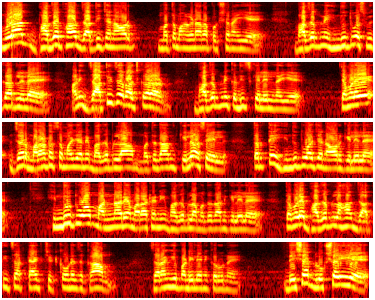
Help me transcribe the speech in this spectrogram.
मुळात भाजप हा जातीच्या नावावर मत मागणारा पक्ष नाही आहे भाजपने हिंदुत्व स्वीकारलेलं आहे आणि जातीचं राजकारण भाजपने कधीच केलेलं नाही आहे त्यामुळे जर मराठा समाजाने भाजपला मतदान केलं असेल तर ते हिंदुत्वाच्या नावावर केलेलं आहे. हिंदुत्व मानणाऱ्या मराठ्यांनी भाजपला मतदान केलेलं आहे. त्यामुळे भाजपला हा जातीचा टॅग चिटकवण्याचं काम जरांगी पाटील यांनी करू नये. देशात लोकशाही आहे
